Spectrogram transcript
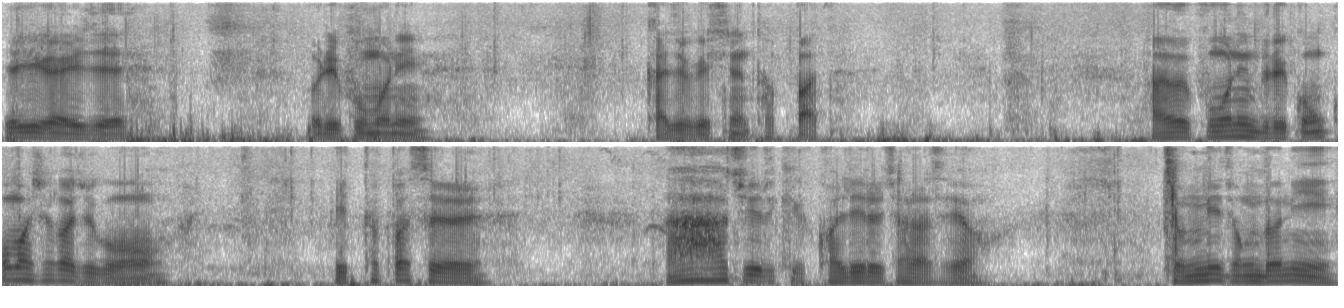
여기가 이제 우리 부모님 가지고 계시는 텃밭. 아유 부모님들이 꼼꼼하셔가지고 이 텃밭을 아주 이렇게 관리를 잘 하세요. 정리 정돈이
